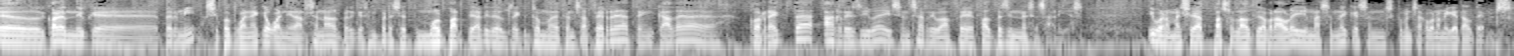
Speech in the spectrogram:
El cor em diu que, per mi, si pot guanyar, que guanyi l'Arsenal, perquè sempre he estat molt partidari dels equips amb una defensa fèrrea, tancada, correcta, agressiva i sense arribar a fer faltes innecessàries. I bueno, amb això ja et passo l'última paraula i me sembla que se'ns comença a acabar una miqueta el temps.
